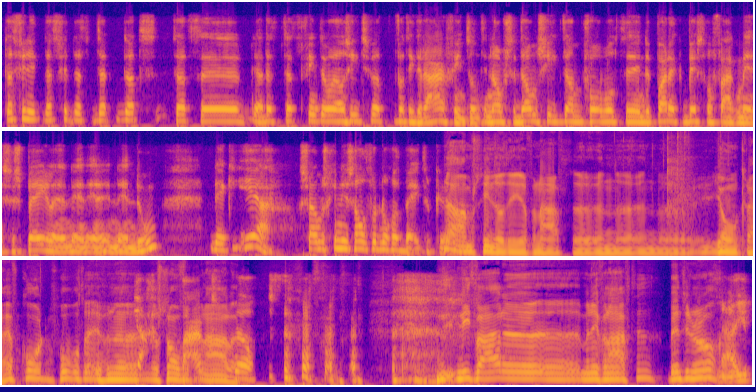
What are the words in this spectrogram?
Dat vind ik, dat, vind- dat, dat, dat, dat, eh, ja, dat, dat vind ik wel eens iets wat, wat ik raar vind. Want in Amsterdam zie ik dan bijvoorbeeld in de park best wel vaak mensen spelen en, en, en, en doen. Dan denk ik, ja, zou misschien in Zandvoort nog wat beter kunnen. Nou, misschien dat hier vanavond eh, een, eh, een, eh, Johan Cruijffkoord bijvoorbeeld even uh, Ja, naar Zandvoort kan halen. wel. Niet, niet waar, eh, meneer Van Haafden? Bent u er nog? Nou, je,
